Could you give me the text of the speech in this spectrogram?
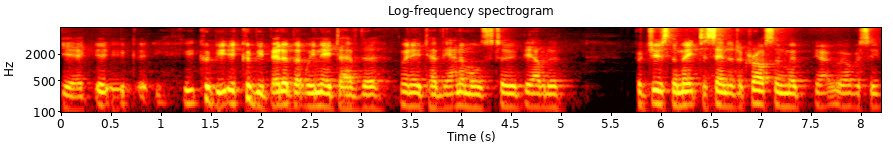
yeah, it, it, it could be it could be better. But we need to have the we need to have the animals to be able to produce the meat to send it across, and we're you know, we're obviously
